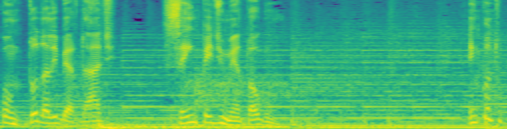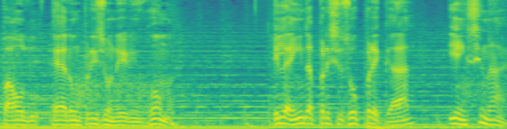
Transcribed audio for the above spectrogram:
com toda liberdade, sem impedimento algum. Enquanto Paulo era um prisioneiro em Roma, ele ainda precisou pregar e ensinar.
